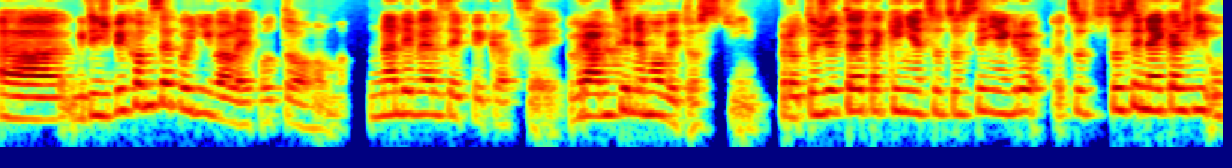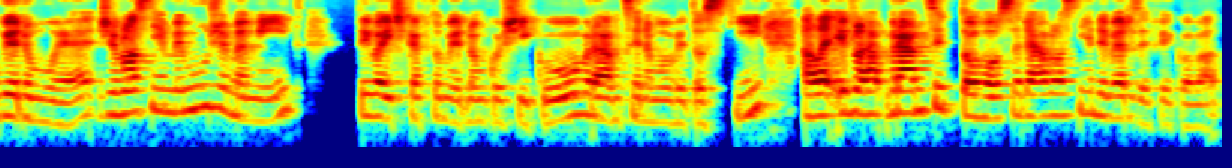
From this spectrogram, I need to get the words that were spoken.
A když bychom se podívali potom na diverzifikaci v rámci nemovitostí, protože to je taky něco, co si někdo, co, co si ne každý uvědomuje, že vlastně my můžeme mít ty vajíčka v tom jednom košíku v rámci nemovitostí, ale i v, v rámci toho se dá vlastně diverzifikovat.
